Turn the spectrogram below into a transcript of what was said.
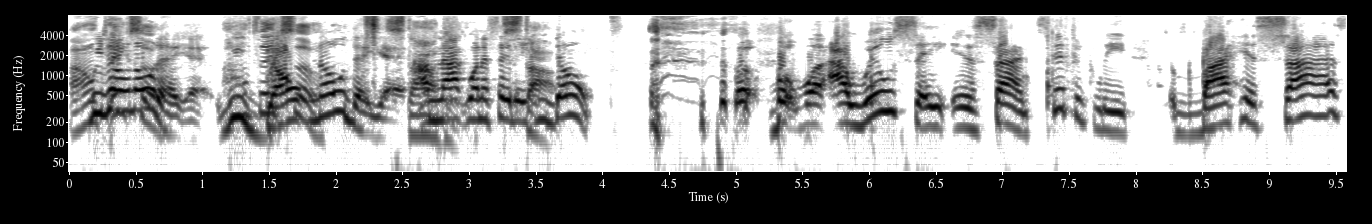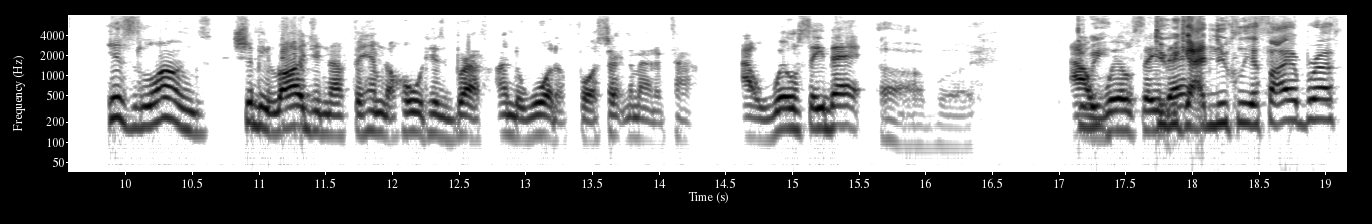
I don't we don't know so. that yet. I We don't think don't so. know that yet. Stop I'm not it. going to say that Stop. he don't. But but what I will say is scientifically, by his size, his lungs should be large enough for him to hold his breath underwater for a certain amount of time. I will say that. Oh boy. I we, will say do that. we got nuclear fire breath?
